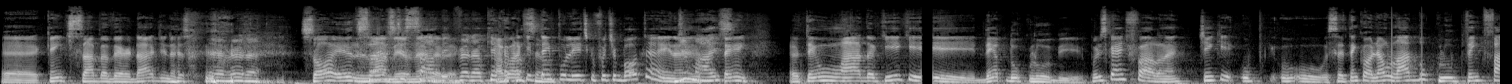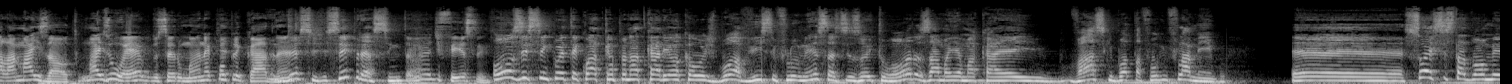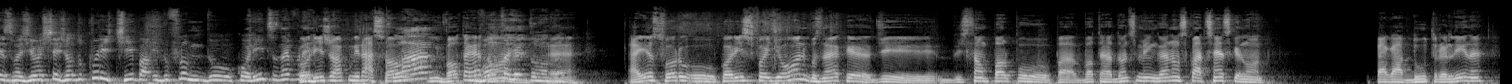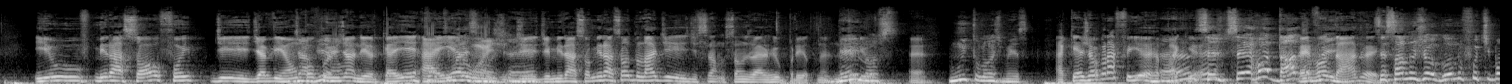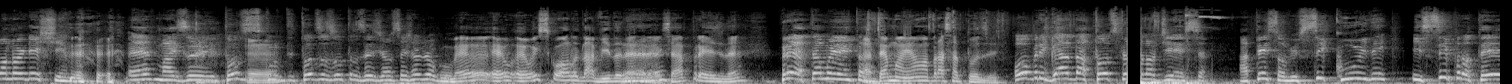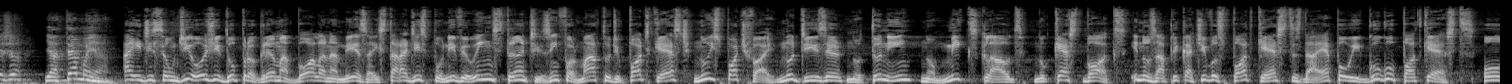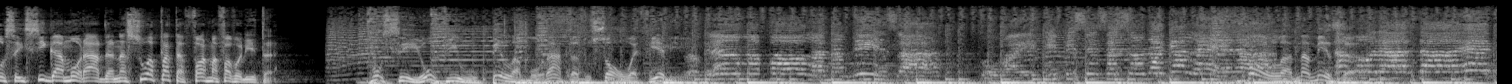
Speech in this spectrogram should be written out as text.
é, quem que sabe a verdade, né? É verdade. Só eles Só lá eles que mesmo, né? sabem, Lele? verdade, o que é que Agora que, aconteceu. tem política e futebol tem, né? Demais. Tem, eu tenho um lado aqui que dentro do clube, por isso que a gente fala, né? Tinha que o, o- o- você tem que olhar o lado do clube, tem que falar mais alto. Mas o ego do ser humano é complicado, né? Desse sempre é assim. Então é difícil. 11:54 Campeonato Carioca hoje, Boa Vista e Fluminense às 18 horas, amanhã Macaé e Vasco, Botafogo e Flamengo. É... Só esse estadual mesmo, de hoje tem jogo do Curitiba e do, do Corinthians, né? Corinthians joga com Mirassol Lá, em volta em redonda. Volta Redonda. É. Aí eles foram, o Corinthians foi de ônibus, né? Que de, de São Paulo para Volta Redonda, se não me engano, uns 400 quilômetros. Pega a Dutra ali, né? E o Mirassol foi de, de avião para o. Rio de Janeiro, que aí, pouquinho aí é longe, é. de, de Mirassol. Mirassol do lado de, de São, São José do Rio Preto, né? Bem longe. É. Muito longe mesmo. Aqui é geografia, rapaz. Aqui é- Você você é rodado, É rodado, velho. Você só não jogou no futebol nordestino. é, mas eh, em todos os clubes de todas as outras regiões você já jogou. É, é, é uma escola da vida, né? É. Você aprende, né? Frei, até amanhã então. Até amanhã, um abraço a todos. Obrigado a todos pela audiência. Atenção, viu? Se cuidem e se protejam e até amanhã. A edição de hoje do programa Bola na Mesa estará disponível em instantes em formato de podcast no Spotify, no Deezer, no TuneIn, no Mixcloud, no Castbox e nos aplicativos podcasts da Apple e Google Podcasts. Ouça e siga a Morada na sua plataforma favorita. Você ouviu pela Morada do Sol FM. Programa Bola na Mesa, com a equipe sensação da. Bola na mesa.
